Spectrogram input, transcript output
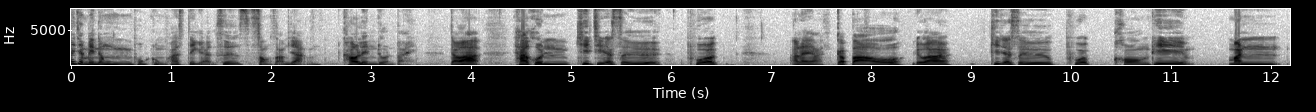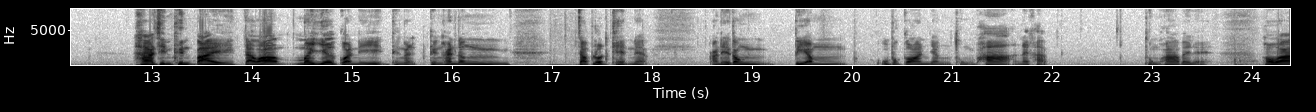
ไม่จำเป็นต้องพกถุงพลาสติกอะซื้อสองสามอย่างเข้าเลนด่วนไป แต่ว่าถ้าคุณคิดที่จะซื้อพวกอะไรอะกระเป๋า หรือว่าคิดจะซื้อพวกของที่มันห้าชิ้นขึ้นไป แต่ว่าไม่เยอะกว่านี้ถึงถึงขั้นต้องจับรถเข็นเนี่ย อันนี้ต้องเตรียมอุปกรณ์อย่างถุงผ้านะครับ ถุงผ้าไปเลย เพราะว่า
